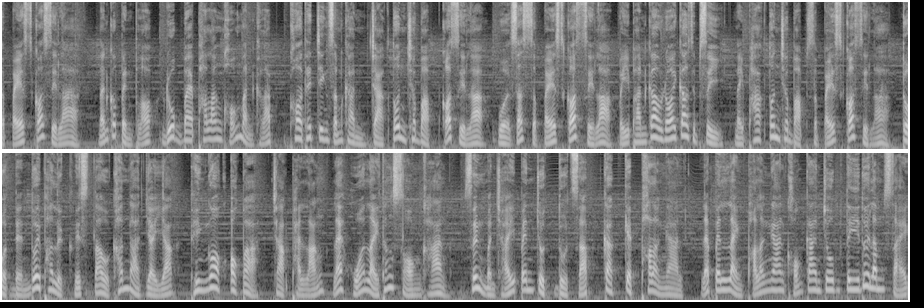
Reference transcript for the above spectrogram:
Space Godzilla นั่นก็เป็นเพราะรูปแบบพลังของมันครับ ข้อเท็จจริงสำคัญจากต้นฉบับ Godzilla vs Space Godzilla ปี 1994 ในภาคต้นฉบับ Space Godzilla โดดเด่นด้วยผลึกคริสตัลขนาดใหญ่ยักษ์ที่งอกออกมา จากแผ่นหลังและหัวไหล่ทั้งสองข้าง ซึ่งมันใช้เป็นจุดดูดซับกักเก็บพลังงาน และเป็นแหล่งพลังงานของการโจมตีด้วยลำแสง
